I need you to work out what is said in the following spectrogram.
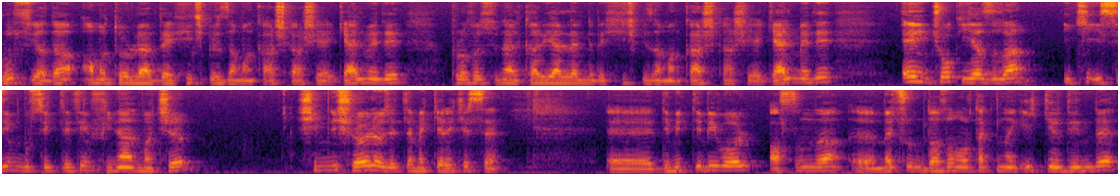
Rusya'da amatörlerde hiçbir zaman karşı karşıya gelmedi. Profesyonel kariyerlerinde de hiçbir zaman karşı karşıya gelmedi. En çok yazılan iki isim bu sikletin final maçı. Şimdi şöyle özetlemek gerekirse e, Dimitri Bivol aslında e, Matchroom Dazon ortaklığına ilk girdiğinde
